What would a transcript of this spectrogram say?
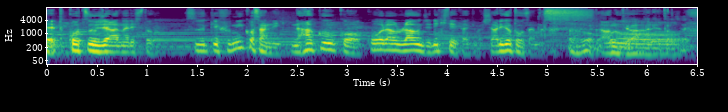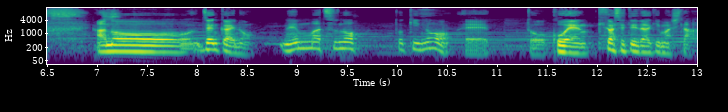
えっと、交通ジャーナリスト鈴木文子さんに那覇空港コーラルラウンジに来ていただきましてありがとうございます。あのありがとうございます。あの前回の年末の時の、えー、っと講演聞かせていただきました。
